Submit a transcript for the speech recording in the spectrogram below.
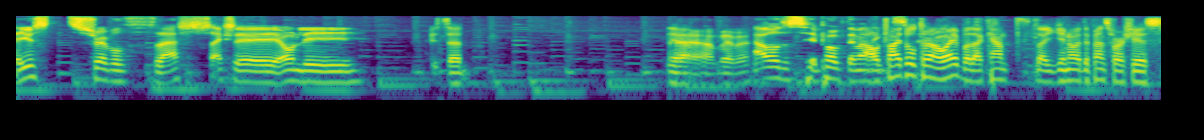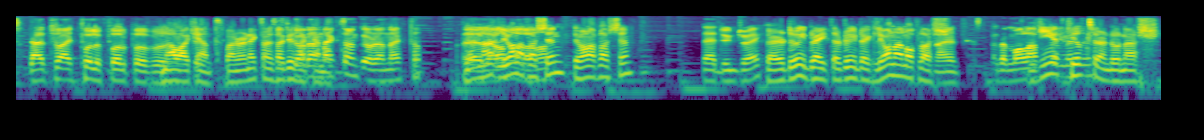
I used Shrivel Flash. Actually, only. He's dead. Yeah, maybe. I will just poke them. I I'll try to turn away, but I can't, like, you know, it depends where she is. That's right. Pull it, pull it, pull it. pull it. Now I can't. When Renekton is like this, Go I down cannot. Necton, go down Necton. Leona, Uh, Leona Leona, flash in. Leona flash in. They're doing Drake. They're doing Drake, they're doing Drake. Leona no flash. Nine. Send them all You can get kill turn, do Nash.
